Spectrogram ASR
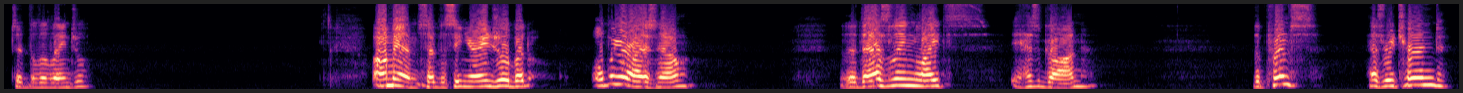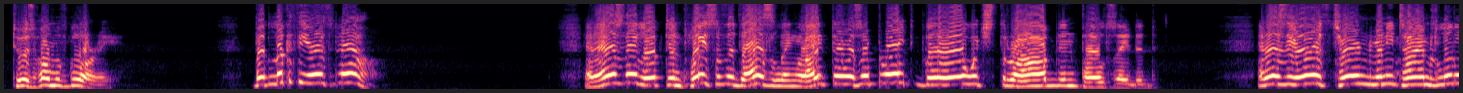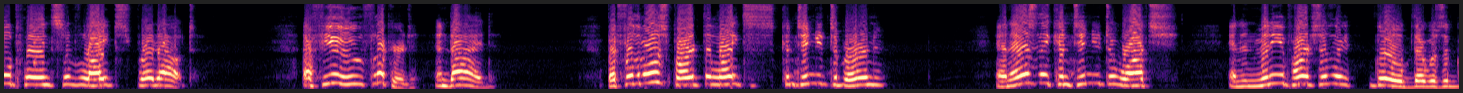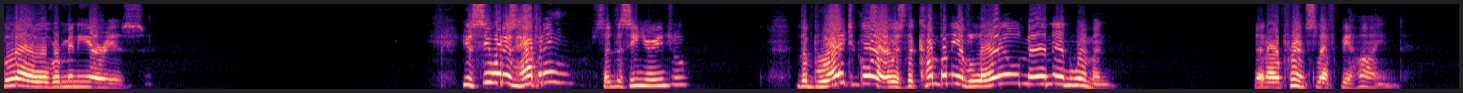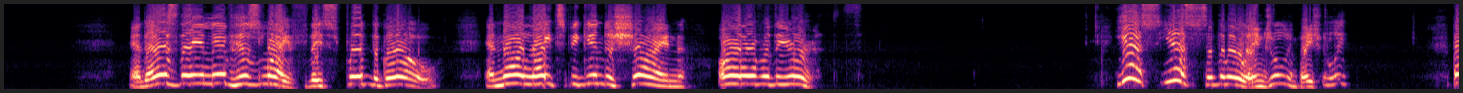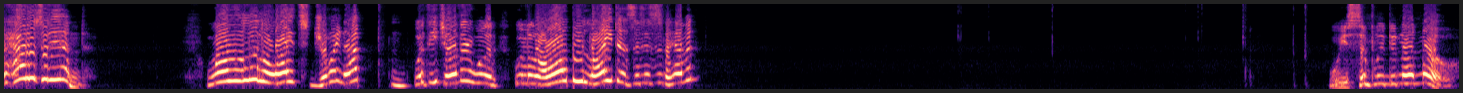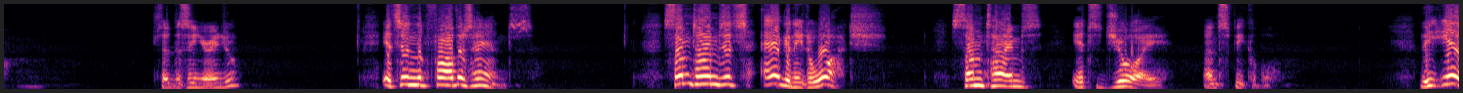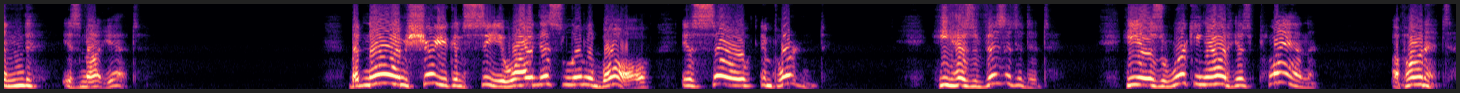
said the little angel. Amen, said the senior angel, but open your eyes now. The dazzling light has gone. The prince has returned to his home of glory. But look at the earth now. And as they looked, in place of the dazzling light, there was a bright glow which throbbed and pulsated. And as the earth turned many times, little points of light spread out. A few flickered and died. But for the most part, the lights continued to burn. And as they continued to watch, and in many parts of the globe there was a glow over many areas. You see what is happening? said the senior angel. The bright glow is the company of loyal men and women that our prince left behind. And as they live his life, they spread the glow, and now lights begin to shine all over the earth. Yes, yes, said the little angel impatiently. But how does it end? Will the little lights join up with each other? Will it, will it all be light as it is in heaven? We simply do not know, said the senior angel. It's in the Father's hands. Sometimes it's agony to watch. Sometimes it's joy unspeakable. The end is not yet. But now I'm sure you can see why this little ball is so important. He has visited it. He is working out his plan upon it.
